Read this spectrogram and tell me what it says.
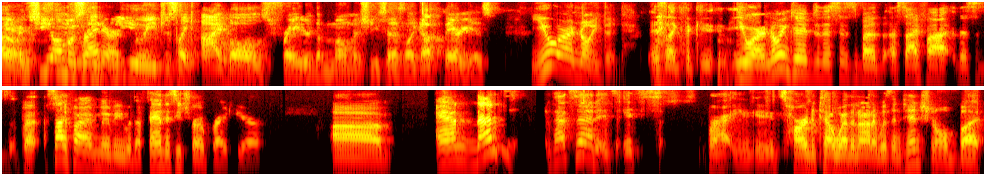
Oh, and, and she almost Freder, immediately just like eyeballs Freder the moment she says like, "Up oh, there he is." You are anointed. It's like the you are anointed. This is about a sci-fi. This is a sci-fi movie with a fantasy trope right here. Um, and that's that said, it's it's it's hard to tell whether or not it was intentional, but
